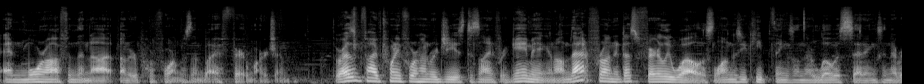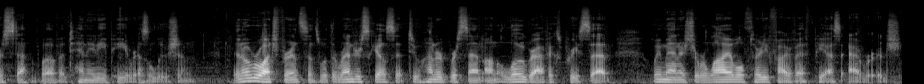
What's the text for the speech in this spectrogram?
and more often than not underperforms them by a fair margin. The Ryzen 5 2400G is designed for gaming, and on that front it does fairly well as long as you keep things on their lowest settings and never step above a 1080p resolution. In Overwatch, for instance, with the render scale set to 100% on the low graphics preset, we managed a reliable 35 FPS average.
